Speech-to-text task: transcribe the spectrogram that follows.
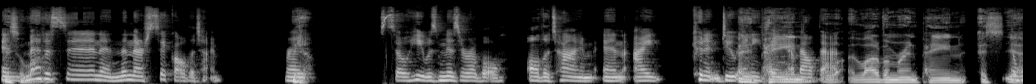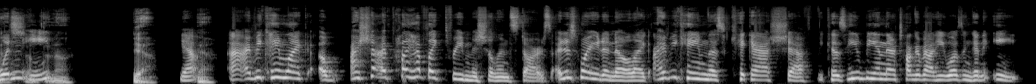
and medicine, and then they're sick all the time. Right. Yeah. So he was miserable all the time. And I couldn't do and anything pain, about that. A lot of them are in pain. It's yeah, I wouldn't eat. yeah. Yeah. yeah. I became like a, I should I probably have like three Michelin stars. I just want you to know, like I became this kick-ass chef because he'd be in there talking about he wasn't gonna eat.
